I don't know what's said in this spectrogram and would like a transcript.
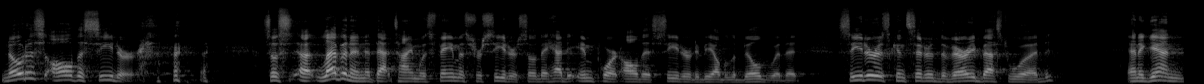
Notice all the cedar. so, uh, Lebanon at that time was famous for cedar, so they had to import all this cedar to be able to build with it. Cedar is considered the very best wood. And again,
